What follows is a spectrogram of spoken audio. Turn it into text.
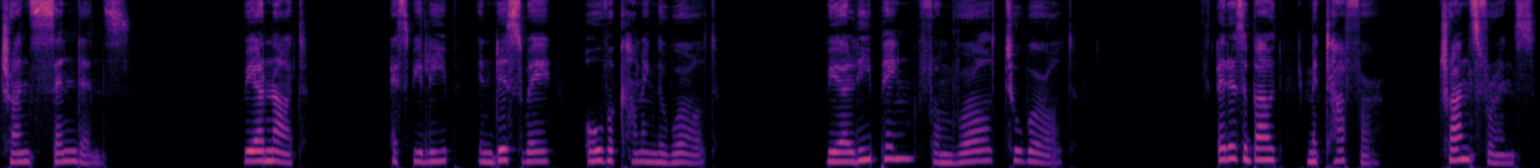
transcendence. We are not, as we leap in this way, overcoming the world. We are leaping from world to world. It is about metaphor, transference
